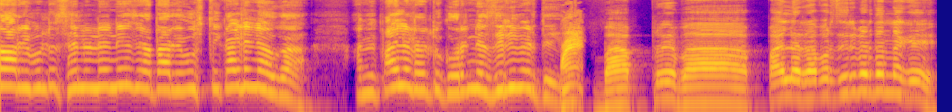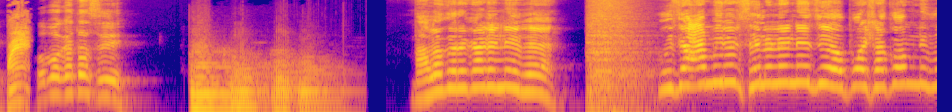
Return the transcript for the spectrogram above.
দাড়ি সেলুনে নিয়ে যা দাড়ি মুস্তি কাটে গা। আমি পাইলট একটু ঘরে নিয়ে জিরি বের দিই। বাপ রে বাপ পাইলট আবার জিরি বের দেন নাকি? ওবো আছে ভালো করে গাড়ি নেবে। ওই যে আমিরের সেলুনে নিয়ে যেও পয়সা কম নিব।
